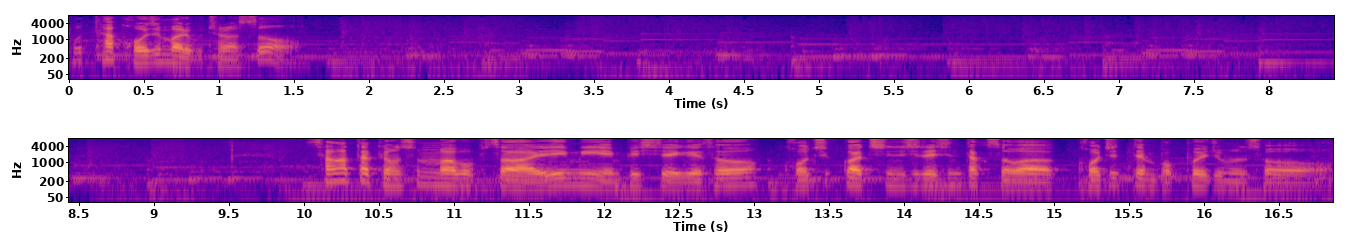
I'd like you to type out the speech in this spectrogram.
뭐 다 거짓말이 붙여놨어. 상하탑 변순 마법사 에이미 NPC에게서 거짓과 진실의 신탁서와 거짓된 버프 해주면서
